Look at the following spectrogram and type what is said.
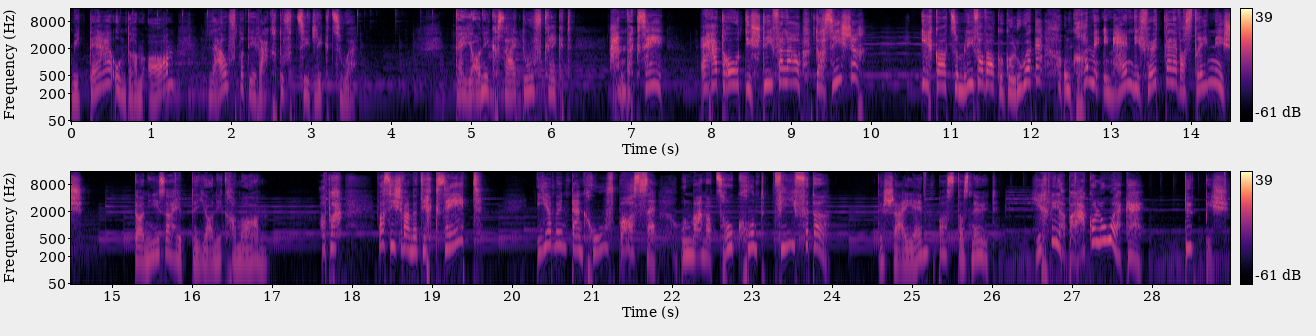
Mit der unter dem Arm läuft er direkt auf die Siedlung zu. Der Janik sagt aufgeregt: Habt ihr gesehen? Er hat rote Stiefel an. Das ist er. Ich gehe zum Lieferwagen schauen und kann mit meinem Handy fotografieren, was drin ist. Danisa hebt den Janik am Arm. Aber was ist, wenn er dich sieht? Ihr müsst dann aufpassen und wenn er zurückkommt, pfeifen er. Der Cheyenne passt das nicht. Ich will aber auch schauen. Typisch.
